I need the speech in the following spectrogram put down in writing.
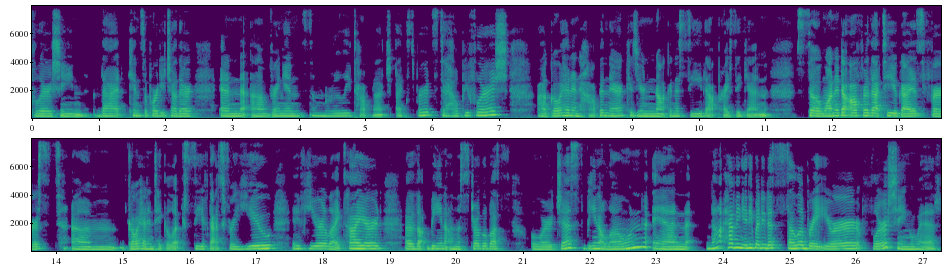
flourishing, that can support each other and uh, bring in some really top notch experts to help you flourish, uh, go ahead and hop in there because you're not going to see that price again. So, wanted to offer that to you guys first. Um, go ahead and take a look, see if that's for you. If you're like tired of being on the struggle bus or just being alone and not having anybody to celebrate your flourishing with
